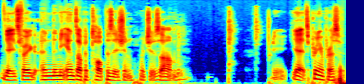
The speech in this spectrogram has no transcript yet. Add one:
yeah, he's very good, and then he ends up in top position, which is um pretty yeah, it's pretty impressive.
